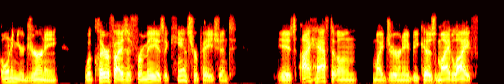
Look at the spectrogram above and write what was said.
owning your journey, what clarifies it for me as a cancer patient is I have to own my journey because my life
